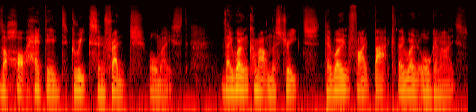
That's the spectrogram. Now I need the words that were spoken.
the hot headed Greeks and French almost. They won't come out on the streets, they won't fight back, they won't organise.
